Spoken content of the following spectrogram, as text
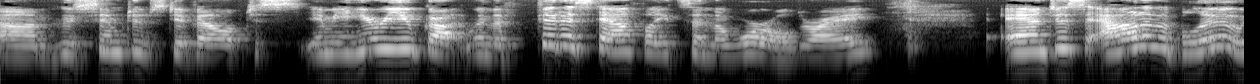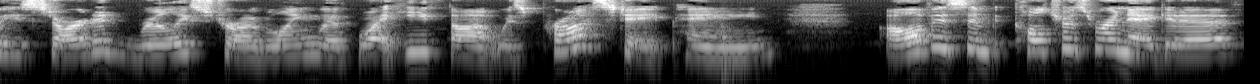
um, whose symptoms developed. Just, I mean, here you've got one of the fittest athletes in the world, right? And just out of the blue, he started really struggling with what he thought was prostate pain. All of his cultures were negative.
